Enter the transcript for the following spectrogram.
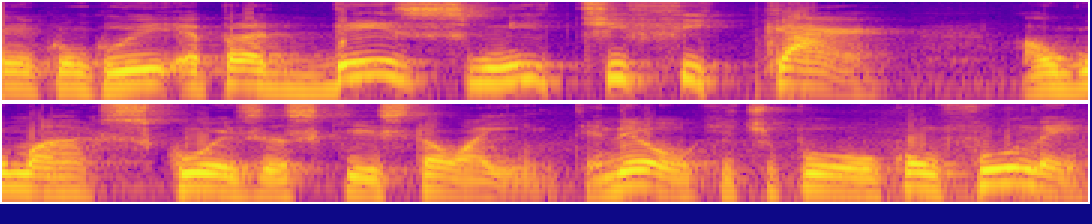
concluir, é para desmitificar algumas coisas que estão aí, entendeu? Que tipo confundem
